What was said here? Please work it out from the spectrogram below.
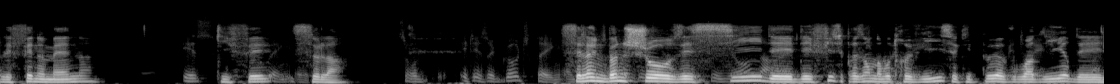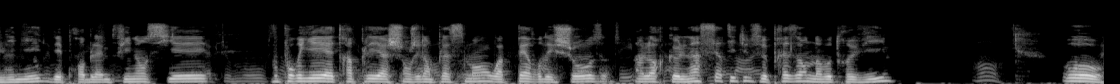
les phénomènes qui fait cela. C'est là une bonne chose, et si des défis se présentent dans votre vie, ce qui peut vouloir dire des limites, des problèmes financiers, vous pourriez être appelé à changer d'emplacement ou à perdre des choses, alors que l'incertitude se présente dans votre vie, Oh,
